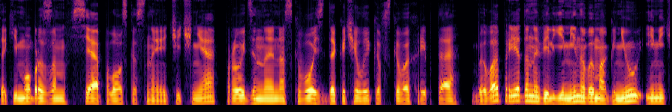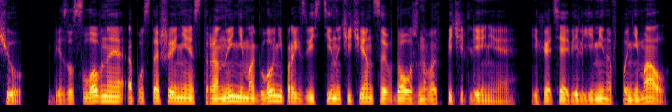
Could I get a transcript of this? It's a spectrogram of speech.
Таким образом, вся плоскостная Чечня, пройденная насквозь до Кочелыковского хребта, была предана Вильяминовым огню и мечу. Безусловное опустошение страны не могло не произвести на чеченцев должного впечатления. И хотя Вильяминов понимал,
